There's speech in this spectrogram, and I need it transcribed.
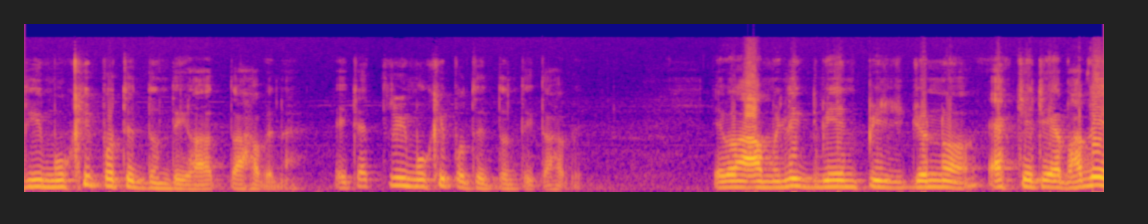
দ্বিমুখী প্রতিদ্বন্দ্বিতা হবে না, এটা ত্রিমুখী প্রতিদ্বন্দ্বিতা হবে। এবং আওয়ামী লীগ, বিএনপির জন্য একচেটিয়াভাবে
